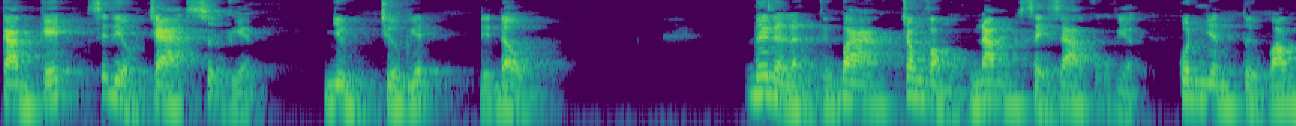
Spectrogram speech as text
cam kết sẽ điều tra sự việc nhưng chưa biết đến đâu. Đây là lần thứ ba trong vòng một năm xảy ra vụ việc quân nhân tử vong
